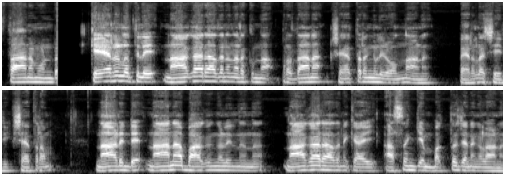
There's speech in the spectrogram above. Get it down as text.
സ്ഥാനമുണ്ട്. കേരളത്തിലെ നാഗാരാധന നടക്കുന്ന പ്രധാന ക്ഷേത്രങ്ങളിലൊന്നാണ് പെരളശ്ശേരി ക്ഷേത്രം. നാടിന്റെ നാനാഭാഗങ്ങളിൽ നിന്ന് നാഗാരാധനയ്ക്കായി അസംഖ്യം ഭക്തജനങ്ങളാണ്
